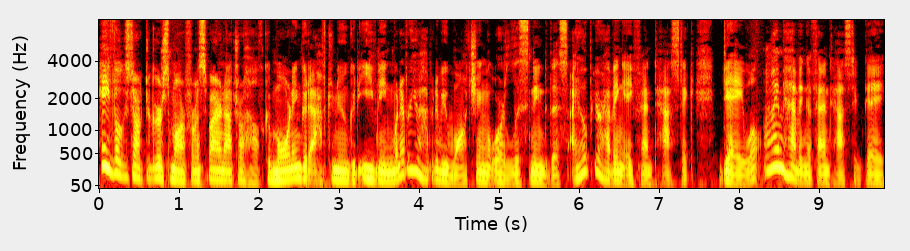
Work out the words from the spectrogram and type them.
Hey folks, Dr. Gersmar from Aspire Natural Health. Good morning, good afternoon, good evening, whenever you happen to be watching or listening to this. I hope you're having a fantastic day. Well, I'm having a fantastic day,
